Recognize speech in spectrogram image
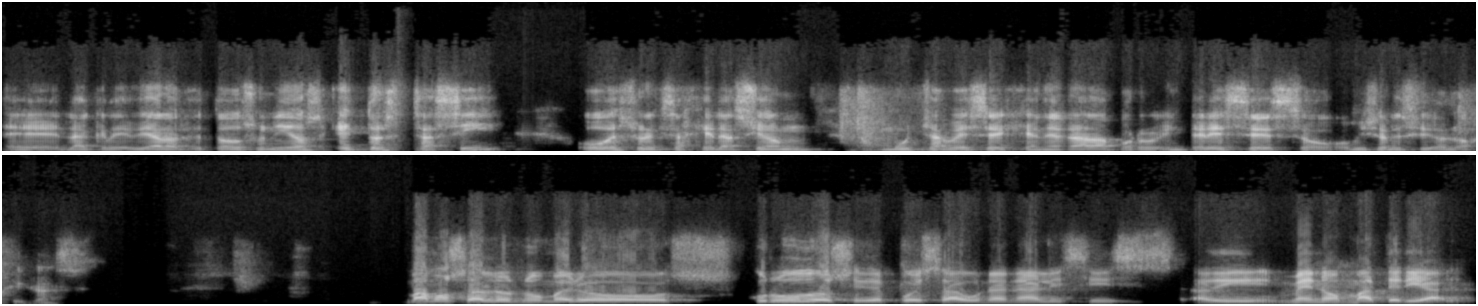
eh, la credibilidad de los Estados Unidos. ¿Esto es así o es una exageración muchas veces generada por intereses o visiones ideológicas? Vamos a los números crudos y después a un análisis menos material.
